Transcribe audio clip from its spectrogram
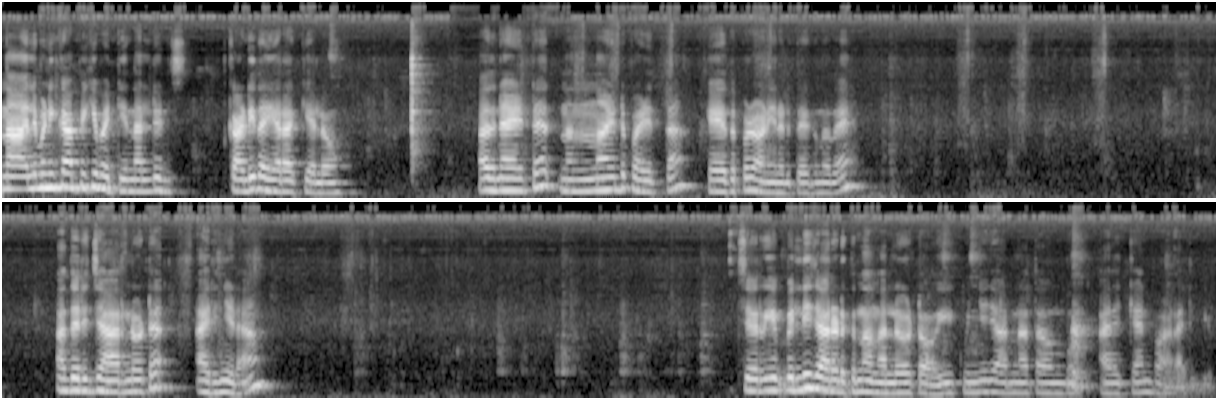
നാല് മണിക്കാപ്പിക്ക് പറ്റിയ നല്ലൊരു കടി തയ്യാറാക്കിയാലോ? അതിനായിട്ട് നന്നായിട്ട് പഴുത്ത ഏത്തപ്പഴമാണ് ഞാൻ എടുത്തേക്കുന്നത്. അതൊരു ജാറിലോട്ട് അരിഞ്ഞിടാം. ചെറിയ വലിയ ജാർ എടുക്കുന്നതാണ് നല്ലത് കേട്ടോ. ഈ കുഞ്ഞു ജാറിനകത്താകുമ്പോൾ അരയ്ക്കാൻ പാടായിരിക്കും.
